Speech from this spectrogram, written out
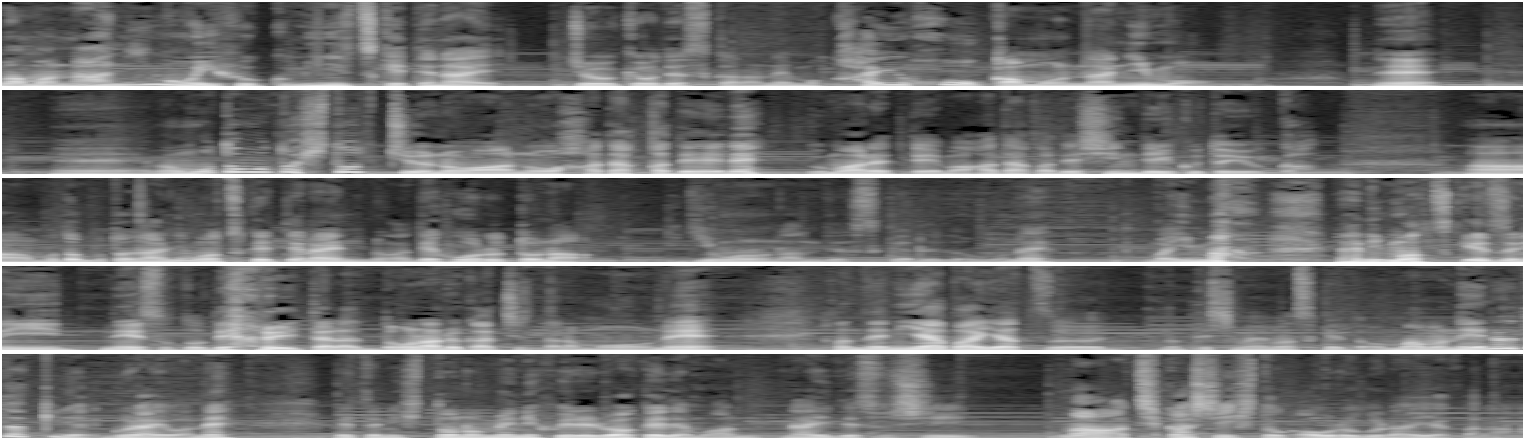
まあまあ何も衣服身につけてない状況ですからね、もう開放感も何も、ね、えー、もともと人っていうのはあの裸でね、生まれて、まあ、裸で死んでいくというか、もともと何もつけてないのがデフォルトな生き物なんですけれどもね、まあ、今、何もつけずにね、外で歩いたらどうなるかって言ったらもうね、完全にやばいやつになってしまいますけど、まあまあ寝る時ぐらいはね、別に人の目に触れるわけでもないですし、まあ近しい人がおるぐらいやから、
